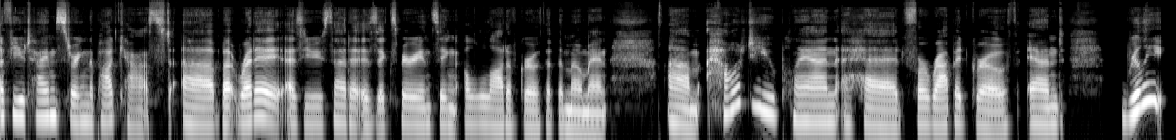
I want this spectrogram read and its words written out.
a few times during the podcast, uh, but Reddit, as you said, is experiencing a lot of growth at the moment. Um, how do you plan ahead for rapid growth and really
